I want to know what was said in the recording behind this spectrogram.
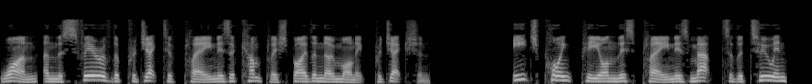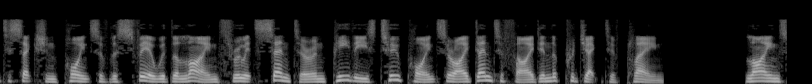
1 and the sphere of the projective plane is accomplished by the gnomonic projection. Each point P on this plane is mapped to the two intersection points of the sphere with the line through its center and P. These two points are identified in the projective plane. Lines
